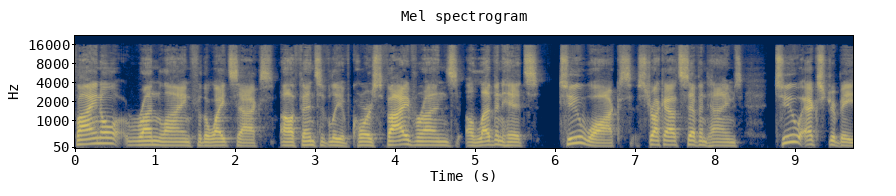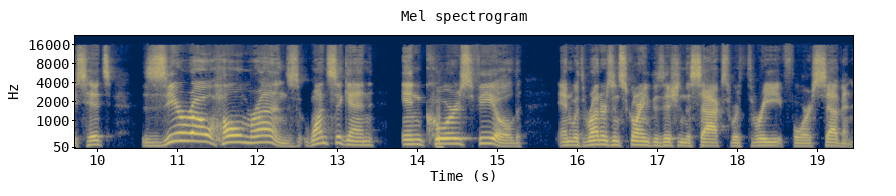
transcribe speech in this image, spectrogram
Final run line for the White Sox offensively, of course, five runs, 11 hits, two walks, struck out seven times, two extra base hits, zero home runs once again in Coors Field. And with runners in scoring position, the Sox were three, four, seven.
